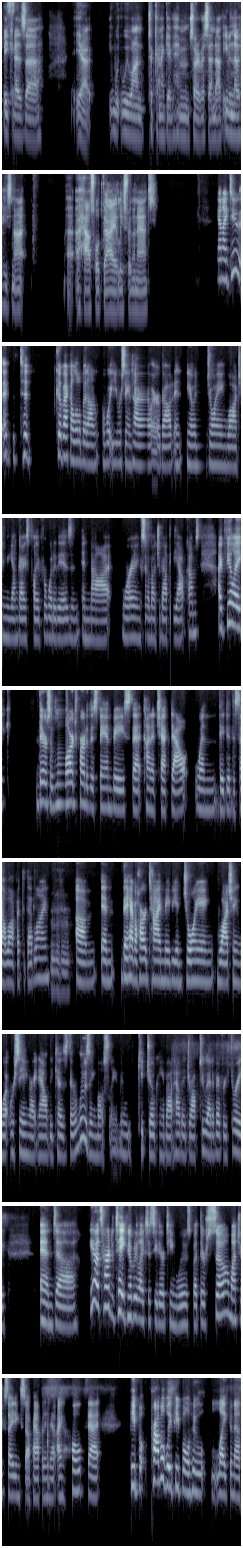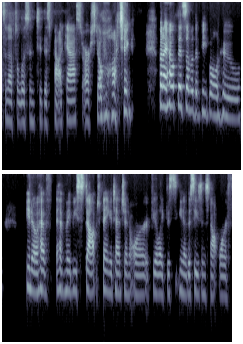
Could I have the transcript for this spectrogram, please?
because uh you know we, we want to kind of give him sort of a send off, even though he's not a household guy, at least for the Nats. And I do uh, to go back a little bit on what you were saying, Tyler, about and you know enjoying watching the young guys play for what it is and, and not worrying so much about the outcomes. I feel like there's a large part of this fan base that kind of checked out when they did the sell off at the deadline. Mhm. Um, and they have a hard time maybe enjoying watching what we're seeing right now because they're losing mostly. I mean, we keep joking about how they drop two out of every three. And uh, you know, it's hard to take. Nobody likes to see their team lose, but there's so much exciting stuff happening that I hope that people, probably people who like the Nets enough to listen to this podcast, are still watching. But I hope that some of the people who, you know, have have maybe stopped paying attention or feel like this, you know, the season's not worth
